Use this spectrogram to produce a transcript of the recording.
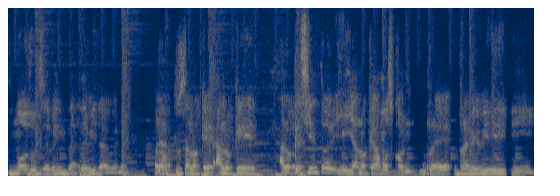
modus de vida, de vida, güey, ¿no? Pero Claro. pues a lo que, a lo que, a lo que siento y a lo que vamos con re- revivir y,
